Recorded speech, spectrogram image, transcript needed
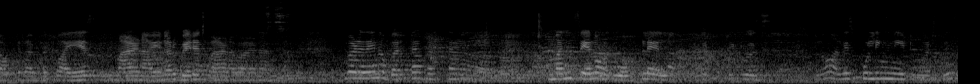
ಡಾಕ್ಟರ್ ಆಗಬೇಕು ಐ ಎ ಎಸ್ ಮಾಡೋಣ, ಏನಾದ್ರು ಬೇರೆ ಮಾಡೋಣ ಮಾಡೋಣ ಅಂತ. ಬಟ್ ಅದೇನೋ ಬರ್ತಾ ಬರ್ತಾ ಮನಸ್ಸೇನೋ ಅದು ಒಪ್ಪಲೇ ಇಲ್ಲ. It was no always pulling me towards this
